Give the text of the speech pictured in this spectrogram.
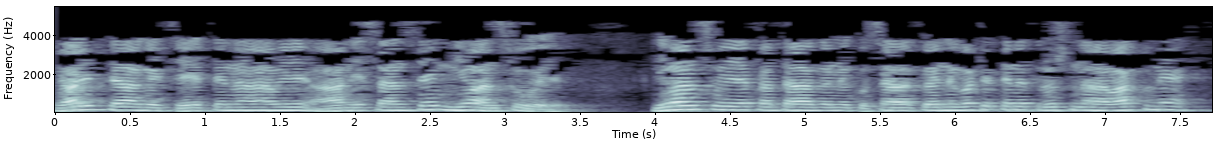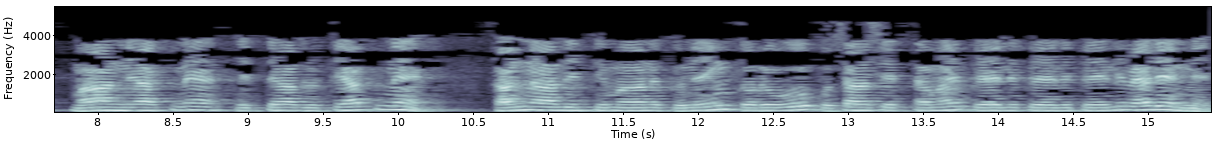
ගරිත්‍යාග චේතනාවේ ආනිසංසයෙන් නිවන් සුවය. නිවන් සුවය කතාගෙන කුසල කරනකොට එතන තෘෂ්ණාවක් නැහැ, මාන්නයක් නැහැ, මිත්‍යා දෘෂ්ටියක් නැහැ. කන්නාදිත්‍යමාන තුනෙන් තොර වූ කුසාසිත තමයි පෙළි පෙළි පෙළි වැඩෙන්නේ.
